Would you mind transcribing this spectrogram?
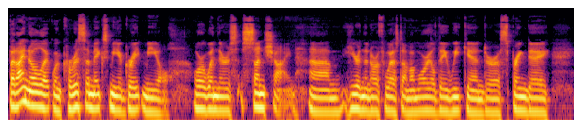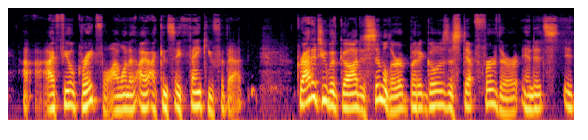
but I know like when Carissa makes me a great meal, or when there's sunshine um, here in the Northwest on Memorial Day weekend or a spring day, I, I feel grateful. I want to. I, I can say thank you for that. Gratitude with God is similar, but it goes a step further, and it's it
